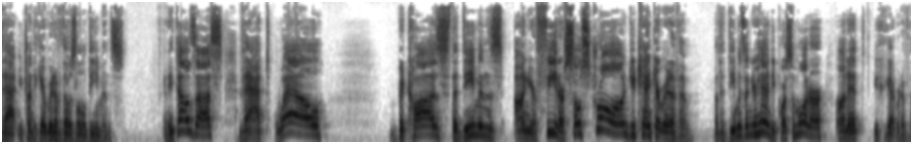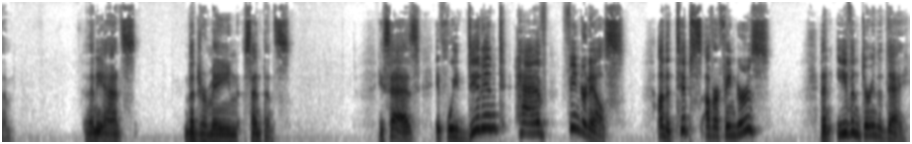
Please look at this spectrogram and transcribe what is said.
That you're trying to get rid of those little demons. And he tells us that, well, because the demons on your feet are so strong, you can't get rid of them. But the demons on your hand, you pour some water on it, you could get rid of them. And then he adds the germane sentence. He says, if we didn't have fingernails on the tips of our fingers, then even during the day,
